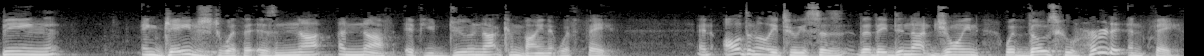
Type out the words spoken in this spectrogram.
being engaged with it is not enough if you do not combine it with faith. And ultimately too, he says that they did not join with those who heard it in faith.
